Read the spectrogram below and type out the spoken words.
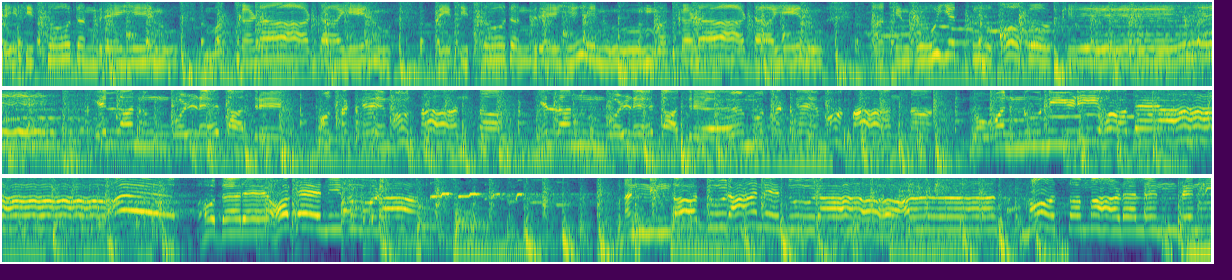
ಪ್ರೀತಿಸೋದಂದ್ರೆ ಏನು? ಮಕ್ಕಳ ಆಟ ಏನು? ಪ್ರೀತಿಸೋದಂದ್ರೆ ಏನು? ಮಕ್ಕಳ ಆಟ ಏನು? ಸಾಕೆಂದು ಎದ್ದು ಹೋಗೋಕೆ. ಎಲ್ಲಾನು ಒಳ್ಳೇದಾದ್ರೆ ಮೋಸಕ್ಕೆ ಮೋಸ ಅಂತ. ಎಲ್ಲಾನು ಒಳ್ಳೇದಾದ್ರೆ ಮೋಸಕ್ಕೆ ಮೋಸ ಅಂತ. ನೋವನ್ನು ನೀಡಿ ಹೋದೆ ಹೋದರೆ ಬಂದ ದೂರಾನೆ ದೂರ ಮೋಸ ಮಾಡಲೆಂದೆ ನೀ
